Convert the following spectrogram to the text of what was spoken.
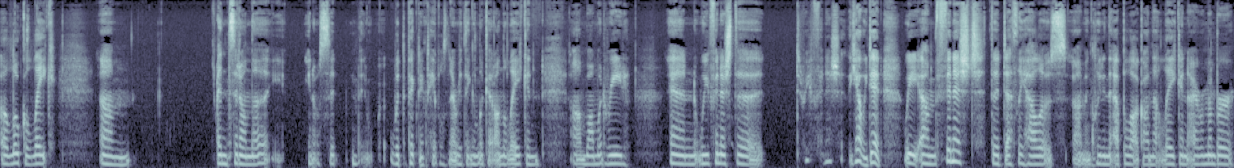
a local lake um, and sit on the you know sit with the picnic tables and everything and look out on the lake and um, mom would read. And we finished the did we finish it? Yeah we did. We um, finished the deathly hallows um, including the epilogue on that lake. And i remember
